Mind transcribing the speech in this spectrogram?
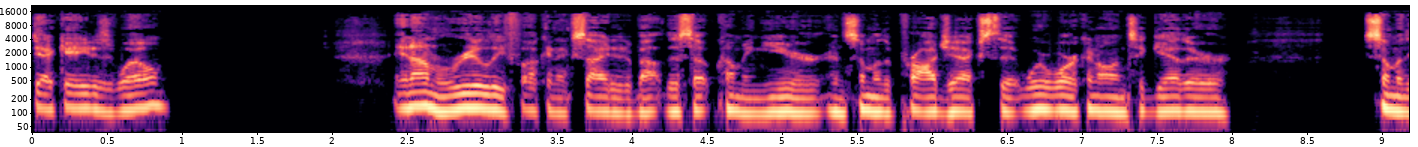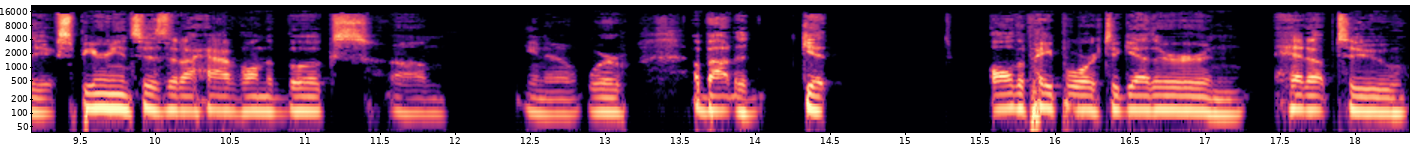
decade as well. And I'm really fucking excited about this upcoming year and some of the projects that we're working on together some of the experiences that I have on the books. Um, you know, we're about to get all the paperwork together and head up to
